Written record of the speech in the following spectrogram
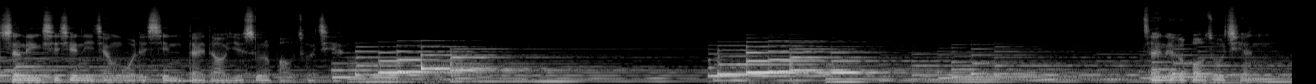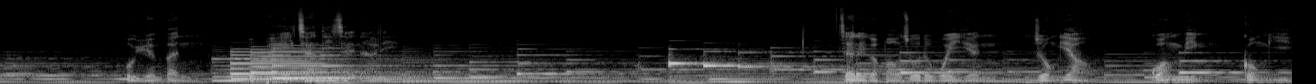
圣灵，谢谢你将我的心带到耶稣的宝座前，在那个宝座前。我原本不配站立在那里，在那个宝座的威严、荣耀、光明、公义，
